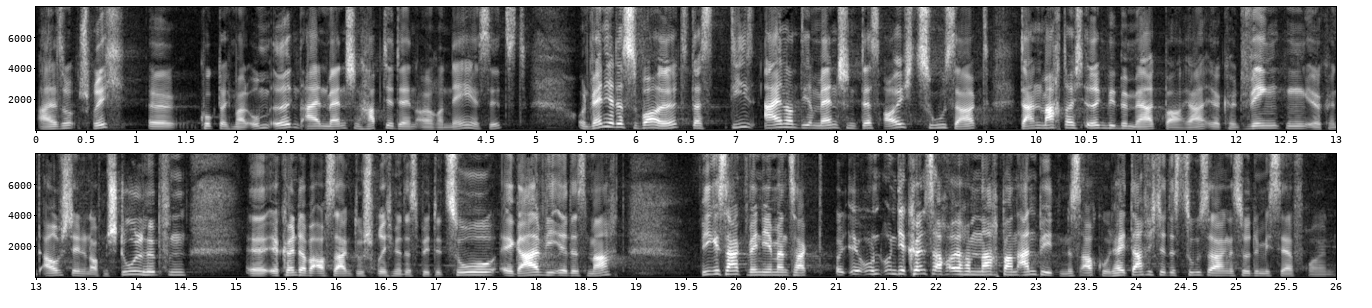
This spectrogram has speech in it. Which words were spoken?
Also sprich, äh, guckt euch mal um, irgendeinen Menschen habt ihr, der in eurer Nähe sitzt und wenn ihr das wollt, dass die, einer der Menschen das euch zusagt, dann macht euch irgendwie bemerkbar. Ja? Ihr könnt winken, ihr könnt aufstehen und auf den Stuhl hüpfen. Äh, ihr könnt aber auch sagen, du sprich mir das bitte zu, egal wie ihr das macht. Wie gesagt, wenn jemand sagt, und, und ihr könnt es auch eurem Nachbarn anbieten, das ist auch cool. Hey, darf ich dir das zusagen? Das würde mich sehr freuen.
